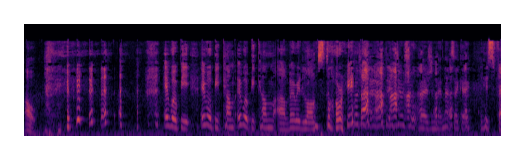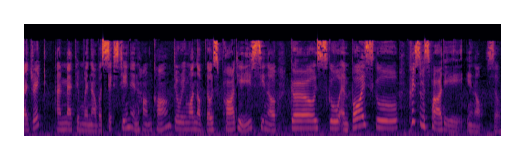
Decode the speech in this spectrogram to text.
Oh. it will be it will become it will become a very long story. Uh, do, do a short version then. That's okay. He's Frederick. I met him when I was 16 in Hong Kong during one of those parties, you know, girls' school and boys' school Christmas party, you know. So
